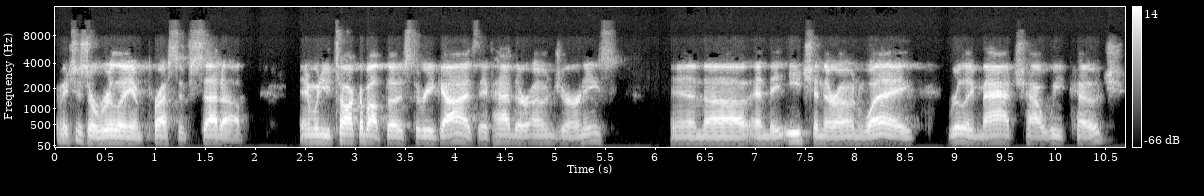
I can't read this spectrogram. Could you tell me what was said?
I mean, it's just a really impressive setup. And when you talk about those three guys, they've had their own journeys, and uh, and they each in their own way really match how we coach.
